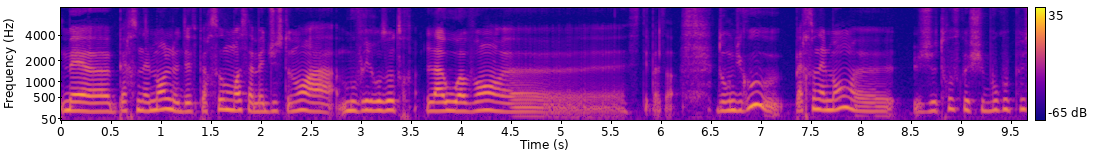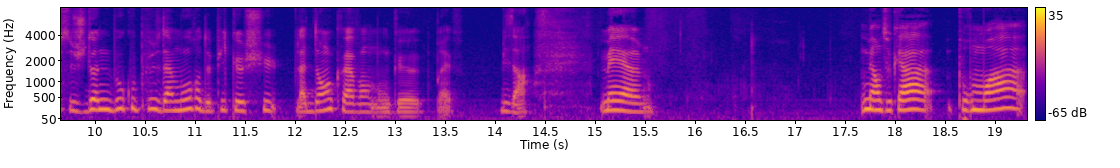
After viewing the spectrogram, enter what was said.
Mais euh, personnellement, le dev perso, moi, ça m'aide justement à m'ouvrir aux autres, là où avant, euh, c'était pas ça. Donc du coup, personnellement, euh, je trouve que je suis beaucoup plus, je donne beaucoup plus d'amour depuis que je suis là-dedans qu'avant. Donc bref, bizarre. Mais, mais en tout cas, pour moi,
